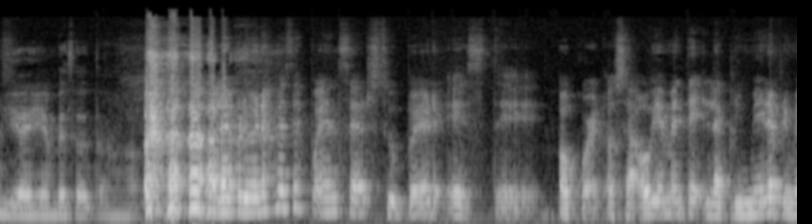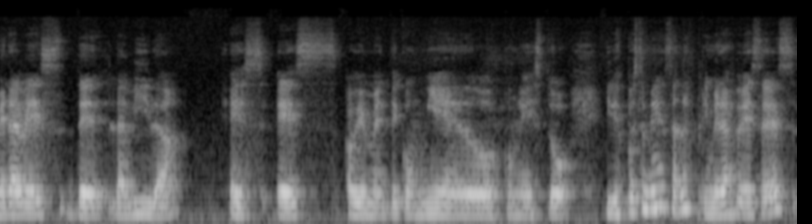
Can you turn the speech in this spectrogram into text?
Y ahí empezó todo. Las primeras veces pueden ser súper este, awkward. O sea, obviamente la primera, primera vez de la vida es, es obviamente con miedo, con esto. Y después también están las primeras veces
